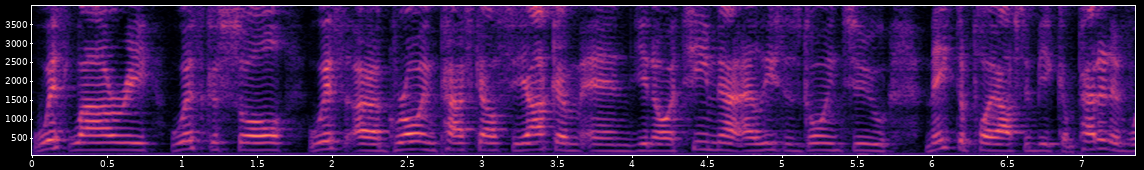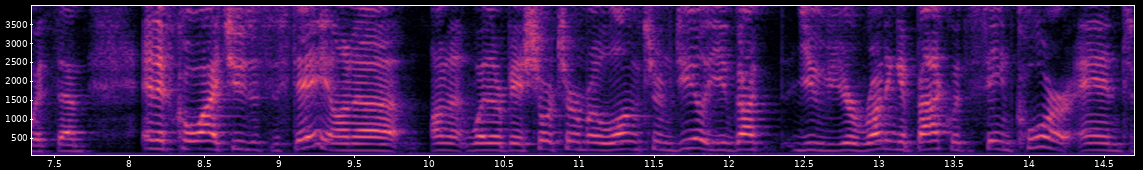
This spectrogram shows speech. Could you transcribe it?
with Lowry, with Gasol, with a growing Pascal Siakam, and, you know, a team that at least is going to make the playoffs and be competitive with them. And if Kawhi chooses to stay on a on a whether it be a short term or a long term deal, you've got you you're running it back with the same core and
